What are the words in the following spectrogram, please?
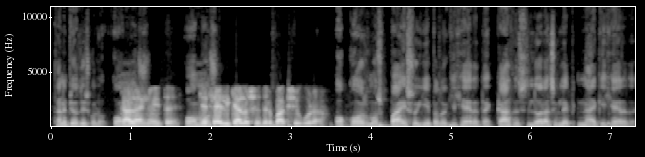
θα είναι πιο δύσκολο. Όμως, Καλά, εννοείται. Όμως, και θέλει κι άλλο center back σίγουρα. Ο κόσμος πάει στο γήπεδο και χαίρεται. Κάθε τηλεόραση βλέπει την ΑΕΚ και χαίρεται.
